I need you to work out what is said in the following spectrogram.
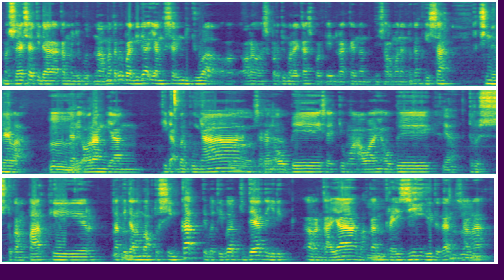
maksud saya saya tidak akan menyebut nama tapi paling tidak yang sering dijual oleh orang seperti mereka seperti Indra Kent dan Doni Salmanan itu kan kisah Cinderella. Hmm. dari orang yang tidak berpunya misalkan ya. OB saya cuma awalnya OB ya. terus tukang parkir. Tapi dalam waktu singkat tiba-tiba jeder dia jadi orang kaya bahkan crazy gitu kan karena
